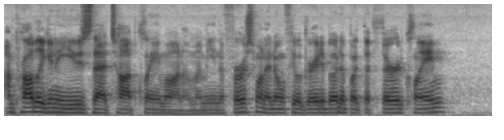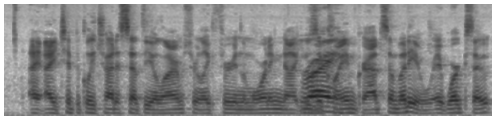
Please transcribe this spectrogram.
I'm probably going to use that top claim on him. I mean, the first one I don't feel great about it, but the third claim, I, I typically try to set the alarms for like three in the morning, not use Right. a claim, grab somebody. It, it works out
